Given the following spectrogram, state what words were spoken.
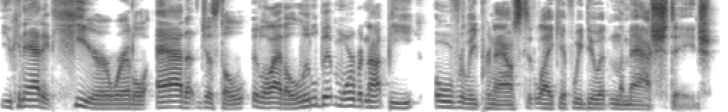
you can add it here where it'll add just a, it'll add a little bit more, but not be overly pronounced like if we do it in the mash stage.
